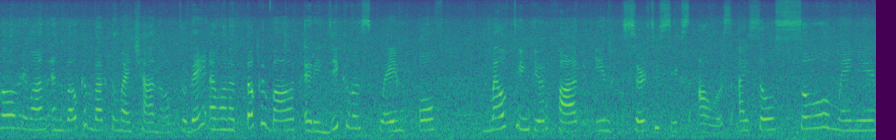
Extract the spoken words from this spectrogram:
Hello everyone and welcome back to my channel. Today I want to talk about a ridiculous claim of melting your fat in 36 hours. I saw so many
